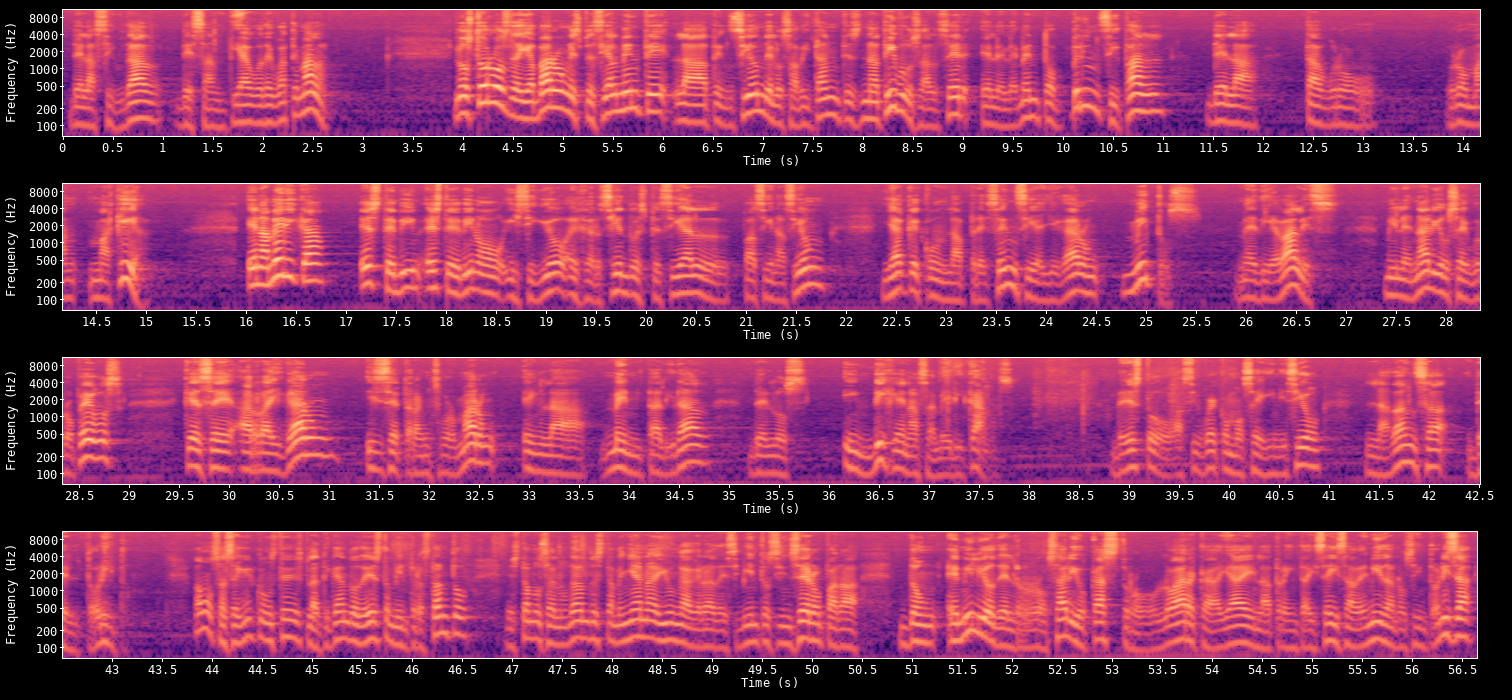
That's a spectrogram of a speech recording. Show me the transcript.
de la ciudad de Santiago de Guatemala. Los toros le llamaron especialmente la atención de los habitantes nativos al ser el elemento principal de la tauromaquia. En América, este vino, este vino y siguió ejerciendo especial fascinación ya que con la presencia llegaron mitos medievales, milenarios europeos, que se arraigaron y se transformaron en la mentalidad de los indígenas americanos. De esto así fue como se inició la danza del torito. Vamos a seguir con ustedes platicando de esto. Mientras tanto, estamos saludando esta mañana y un agradecimiento sincero para Don Emilio del Rosario Castro Loarca, allá en la 36 Avenida, nos sintoniza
